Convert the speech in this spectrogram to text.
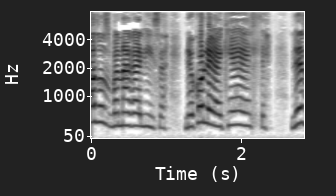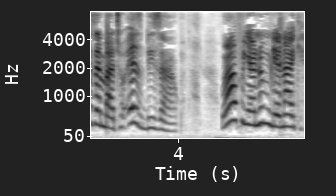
azozibonakalisa nekolo yakhe ehle nezembatho ezibizako wafunyana umndeni akhe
